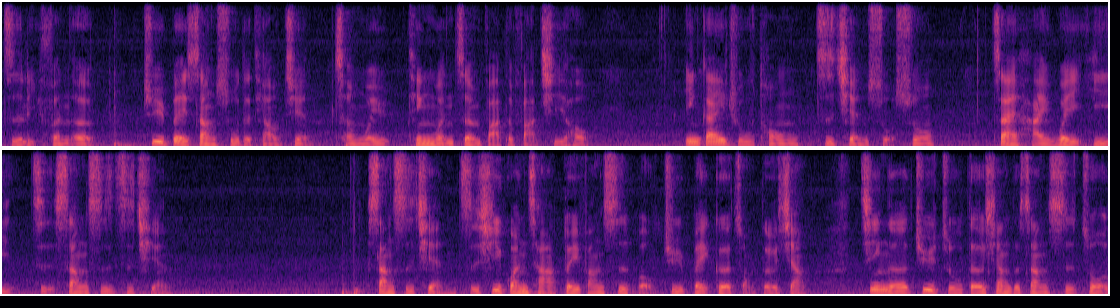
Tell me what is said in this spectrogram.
之理分二。具备上述的条件，成为听闻正法的法器后，应该如同之前所说，在还未依止上师之前，上师前仔细观察对方是否具备各种德相，进而具足德相的上师做。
